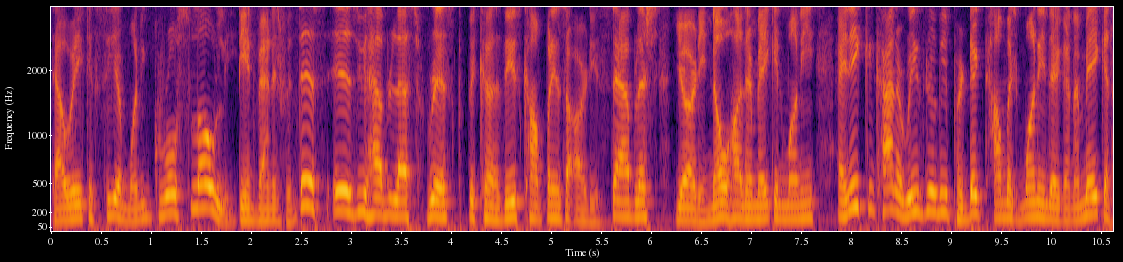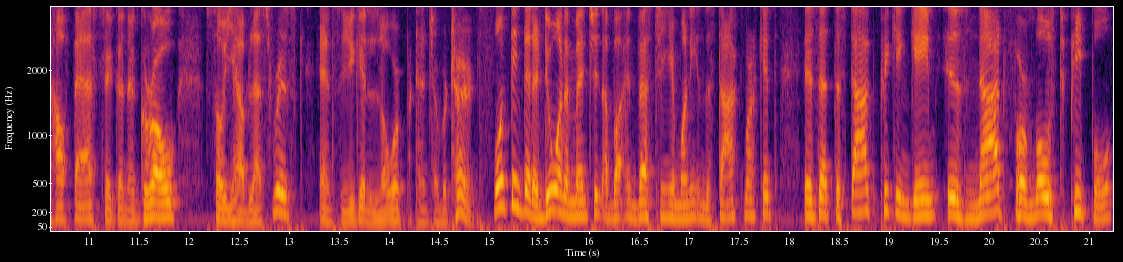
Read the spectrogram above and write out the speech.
That way you can see your money grow slowly. The advantage with this is you have less risk because these companies are already established, you already know how they're making money, and you can kind of reasonably predict how much money they're gonna make and how fast they're gonna grow, so you have less risk, and so you get lower potential returns. One thing that I do wanna mention about investing your money in the stock market is that the stock picking game is not for most people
